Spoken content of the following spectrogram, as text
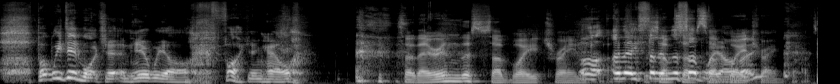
But we did watch it, and here we are. Fucking hell. So they're in the subway train. Oh, are they still in the sub- subway, are they? train cars.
